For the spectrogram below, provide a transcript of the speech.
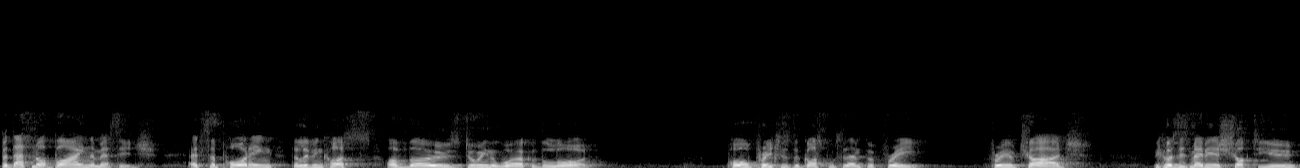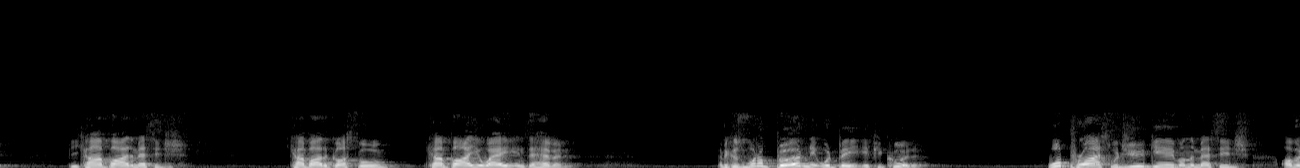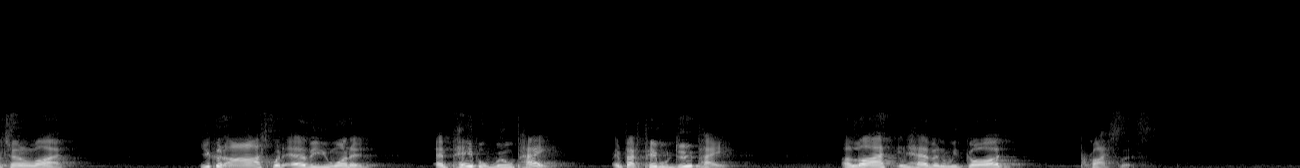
But that's not buying the message, it's supporting the living costs of those doing the work of the Lord. Paul preaches the gospel to them for free, free of charge, because this may be a shock to you, but you can't buy the message, you can't buy the gospel, you can't buy your way into heaven. And because what a burden it would be if you could. What price would you give on the message of eternal life? You could ask whatever you wanted, and people will pay. In fact, people do pay. A life in heaven with God, priceless.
